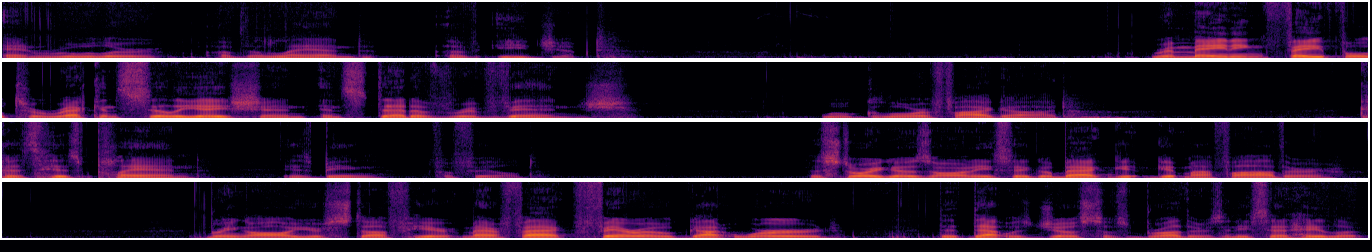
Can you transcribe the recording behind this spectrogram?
and ruler of the land of Egypt. Remaining faithful to reconciliation instead of revenge will glorify God because his plan is being fulfilled. The story goes on. He said, Go back, get, get my father, bring all your stuff here. Matter of fact, Pharaoh got word that that was Joseph's brothers, and he said, Hey, look,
